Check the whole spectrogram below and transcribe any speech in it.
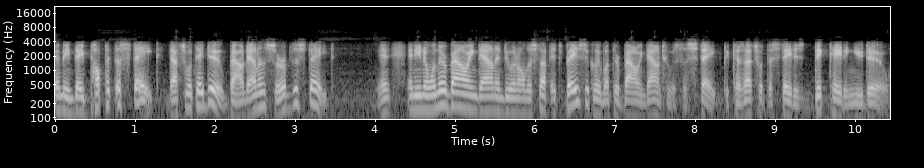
I mean, they puppet the state. That's what they do. Bow down and serve the state. And, and you know when they're bowing down and doing all this stuff, it's basically what they're bowing down to is the state because that's what the state is dictating you do.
